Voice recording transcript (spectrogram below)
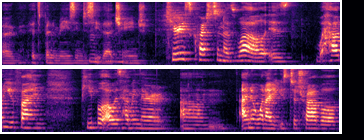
a it's been amazing to see that Mhm. change. curious question as well is how do you find people always having their um, i know when i used to travel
